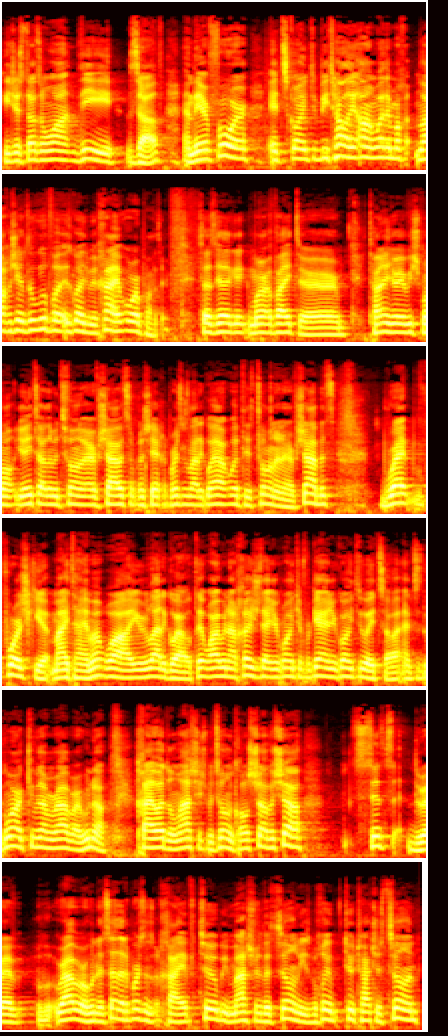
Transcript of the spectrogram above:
He just doesn't want the zav, and therefore it's going to be totally on whether lachshin the gufa is going to be chayv or pater. Says the Gemara Viter, Tani Deri Bishmal, Yaitz Adam Mitzvah Erev Shabbos of A person's allowed to go out with his tefillin on Erev Shabbos right before Shkia. My time, why you're allowed to go out with it? Why are we not chayish that you're going to forget and you're going to do Eitzah? And to the Gemara, Kivadam Rabbi Huna, Chayavad Mashish B'Tefillin Kol Shav since the Rabbi Rahuna said that a person is chayiv to be master the tefillin, he's mechuyev to touch his tefillin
